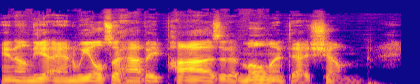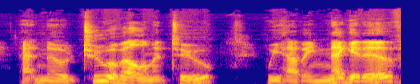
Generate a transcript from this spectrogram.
and on the and we also have a positive moment as shown. At node 2 of element 2, we have a negative,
